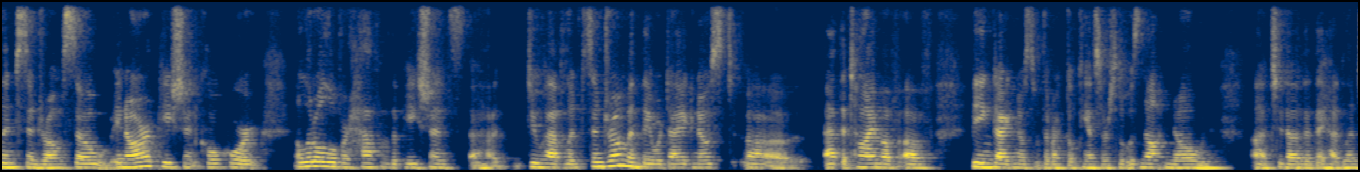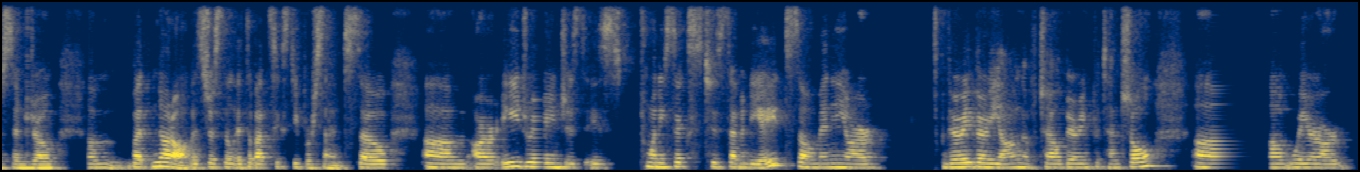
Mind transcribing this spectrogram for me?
Lynch syndrome. So, in our patient cohort, a little over half of the patients uh, do have Lynch syndrome, and they were diagnosed uh, at the time of, of being diagnosed with rectal cancer. So, it was not known uh, to them that they had Lynch syndrome, um, but not all. It's just it's about 60%. So, um, our age range is, is 26 to 78. So, many are very, very young of childbearing potential. Um, where our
